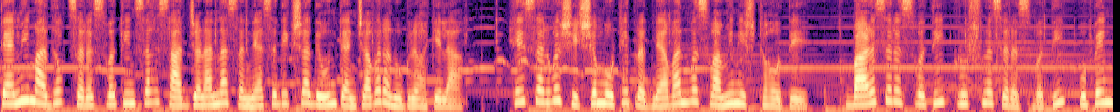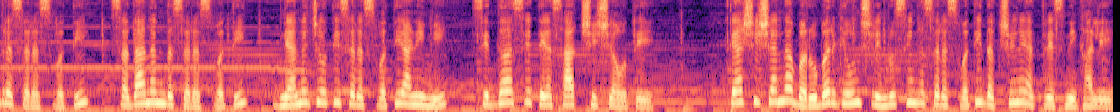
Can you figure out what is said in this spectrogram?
त्यांनी माधव सरस्वतींसह सात जणांना संन्यास दीक्षा देऊन त्यांच्यावर अनुग्रह केला. हे सर्व शिष्य मोठे प्रज्ञावान व स्वामीनिष्ठ होते. बाळ सरस्वती कृष्ण सरस्वती उपेंद्र सरस्वती सदानंद सरस्वती ज्ञानज्योती सरस्वती आणि मी सिद्ध असे ते सात शिष्य होते. त्या शिष्यांना बरोबर घेऊन श्री नृसिंह सरस्वती दक्षिणे यात्रेस निघाले.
